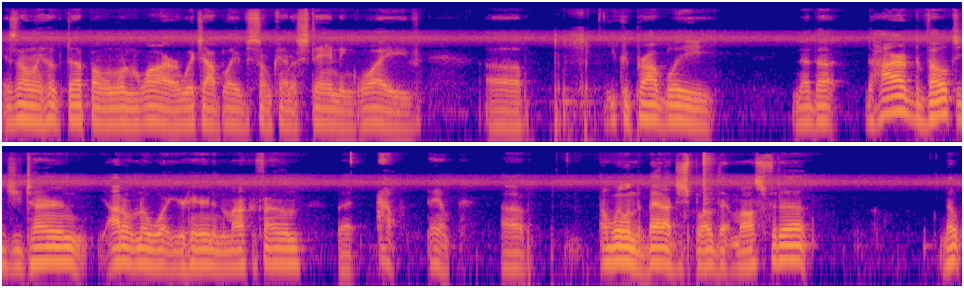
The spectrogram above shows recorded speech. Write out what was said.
It's only hooked up on one wire, which I believe is some kind of standing wave. Uh, you could probably now the the higher the voltage you turn, I don't know what you're hearing in the microphone, but ow, damn. Uh, I'm willing to bet I just blowed that MOSFET up. Nope.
